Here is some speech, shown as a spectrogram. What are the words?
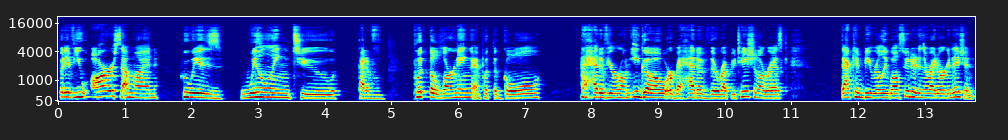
But if you are someone who is willing to kind of put the learning and put the goal ahead of your own ego or ahead of the reputational risk, that can be really well suited in the right organization.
